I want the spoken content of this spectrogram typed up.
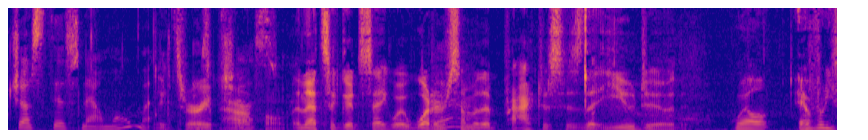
just this now moment. It's very just- powerful, and that's a good segue. What are some of the practices that you do? Well, every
